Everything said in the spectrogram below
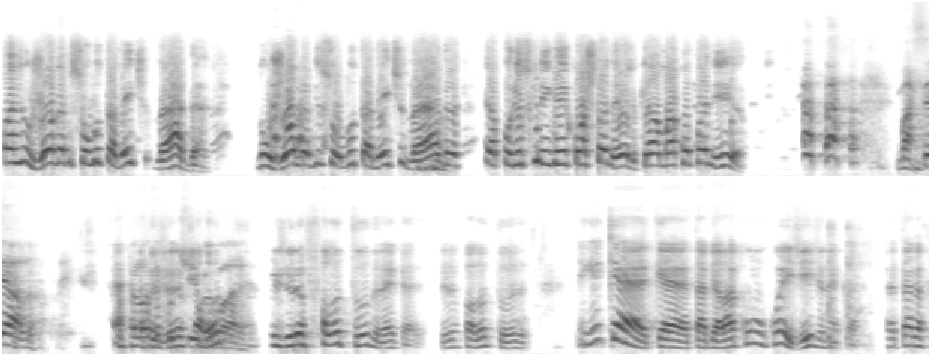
mas não joga absolutamente nada. Não joga absolutamente nada. É por isso que ninguém encosta nele, porque é uma má companhia. Marcelo, o Júlio, falou, o Júlio falou tudo, né, cara? O Júlio falou tudo. Ninguém quer, quer tabelar com, com o Egídio, né, cara?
